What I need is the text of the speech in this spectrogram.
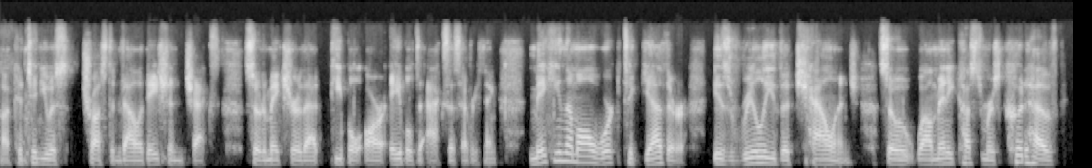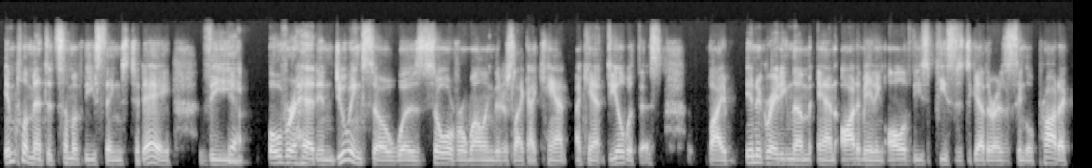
uh, continuous trust and validation checks. So to make sure that people are able to access everything, making them all work together is really the challenge. So while many customers could have implemented some of these things today, the yeah overhead in doing so was so overwhelming they're just like i can't i can't deal with this. By integrating them and automating all of these pieces together as a single product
